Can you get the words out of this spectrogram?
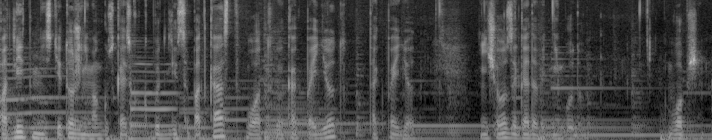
По длительности тоже не могу сказать, сколько будет длиться подкаст. Вот как пойдет, так пойдет. Ничего загадывать не буду. В общем,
